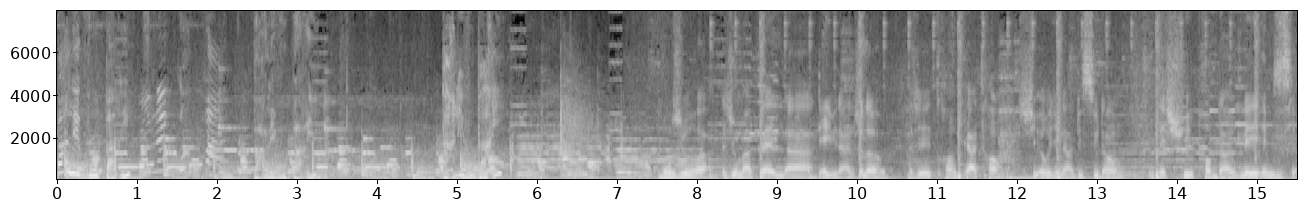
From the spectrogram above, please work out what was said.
Parlez-vous Paris? Parlez-vous Paris? Parlez-vous Paris? Bonjour, je m'appelle euh, David Angelo, j'ai 34 ans, je suis originaire du Soudan et je suis prof d'anglais et musicien.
